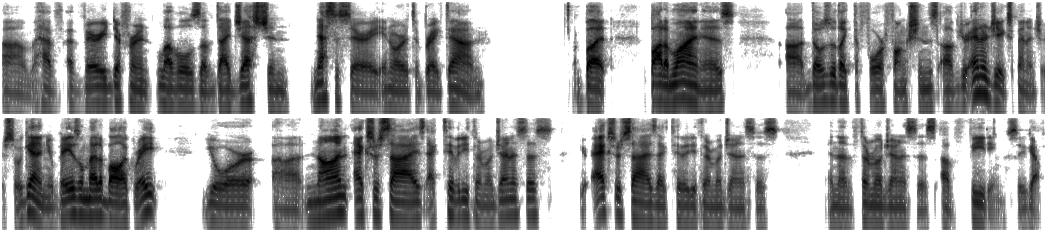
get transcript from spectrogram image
um, have, very different levels of digestion necessary in order to break down. But bottom line is, uh, those are like the four functions of your energy expenditure. So again, your basal metabolic rate, your uh, non-exercise activity thermogenesis, your exercise activity thermogenesis, and then the thermogenesis of feeding. So you've got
